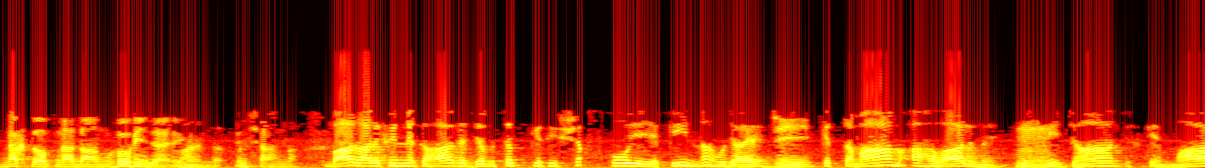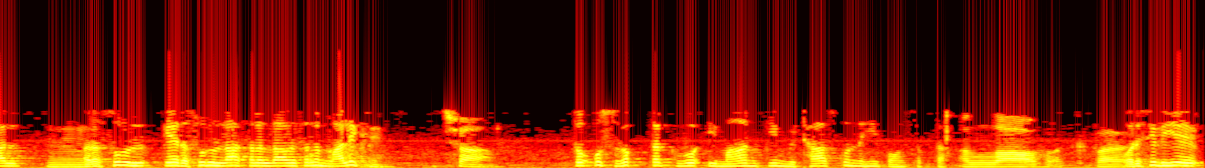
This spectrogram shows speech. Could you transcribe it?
نق تو اپنا دام ہو ہی جائے۔ سبحان اللہ۔ انشاءاللہ۔ بعض عارفین نے کہا کہ جب تک کسی شخص کو یہ یقین نہ ہو جائے جی۔ کہ تمام احوال میں اس۔ کی جان اس کے مال رسول کے رسول اللہ صلی اللہ علیہ وسلم مالک ہیں۔ اچھا۔ تو اس وقت تک وہ ایمان کی مٹھاس کو نہیں پہنچ سکتا۔ اللہ اکبر۔ اور اسی لیے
